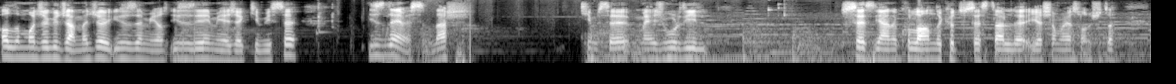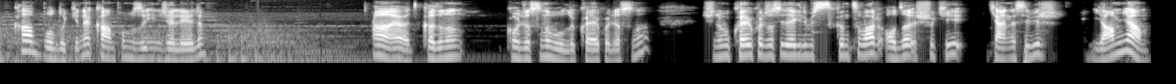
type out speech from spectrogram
Alınmaca gücenmece izlemiyor, izleyemeyecek gibi ise izleyemesinler. Kimse mecbur değil ses yani kulağında kötü seslerle yaşamaya sonuçta. Kamp bulduk yine. Kampımızı inceleyelim. Ha evet kadının kocasını bulduk. Kaya kocasını. Şimdi bu kaya kocası ile ilgili bir sıkıntı var. O da şu ki kendisi bir yamyam.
